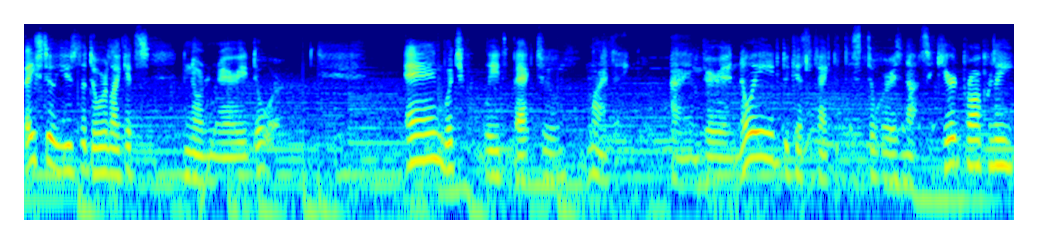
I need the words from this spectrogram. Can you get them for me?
they still use the door like it's an ordinary door. And which leads back to my thing. I am very annoyed because the fact that this door is not secured properly,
